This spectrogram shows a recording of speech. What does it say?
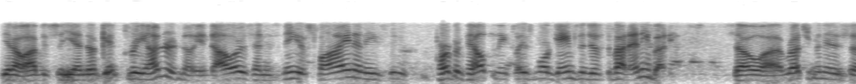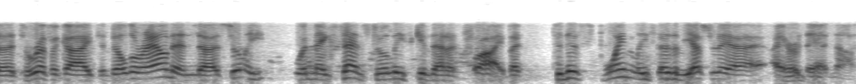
you know, obviously he ended up getting three hundred million dollars, and his knee is fine, and he's in perfect health, and he plays more games than just about anybody. So uh, Rutschman is a terrific guy to build around, and uh, certainly would make sense to at least give that a try. But to this point, at least as of yesterday, I, I heard they had not.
